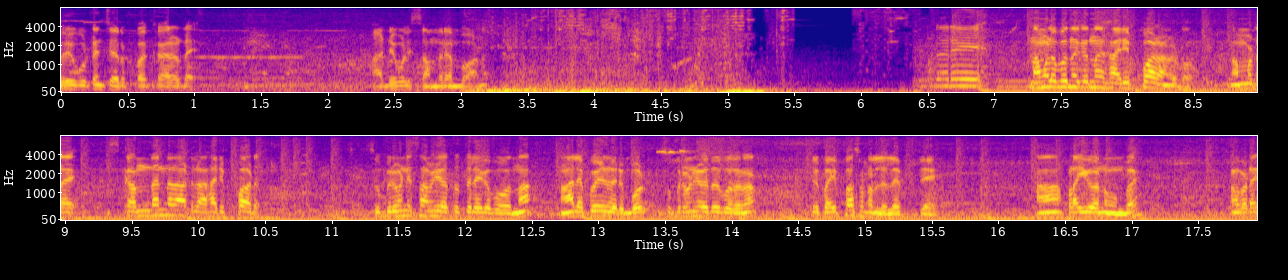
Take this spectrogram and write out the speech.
ഒരു കൂട്ടം ചെറുപ്പക്കാരുടെ അടിപൊളി സംരംഭമാണ്. നമ്മളിപ്പോൾ നിൽക്കുന്ന ഹരിപ്പാടാണ് കേട്ടോ. നമ്മുടെ സ്കന്ദന്റെ നാട്ടിലെ ഹരിപ്പാട്. സുബ്രഹ്മണ്യ സ്വാമി ക്ഷേത്രത്തിലേക്ക് പോകുന്ന ആലപ്പുഴയിൽ വരുമ്പോൾ സുബ്രഹ്മണ്യ ക്ഷേത്രത്തിൽ പോകുന്ന ഒരു ബൈപ്പാസ് ഉണ്ടല്ലോ ലെഫ്റ്റ് ആ ഫ്ലൈ ഓവറിന് മുമ്പ്. അവിടെ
